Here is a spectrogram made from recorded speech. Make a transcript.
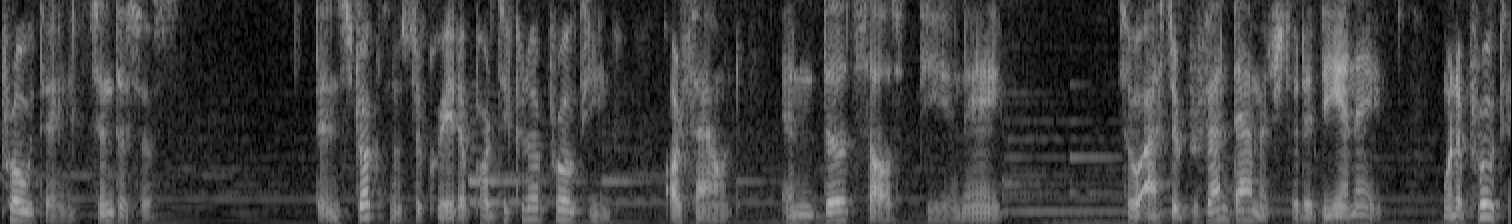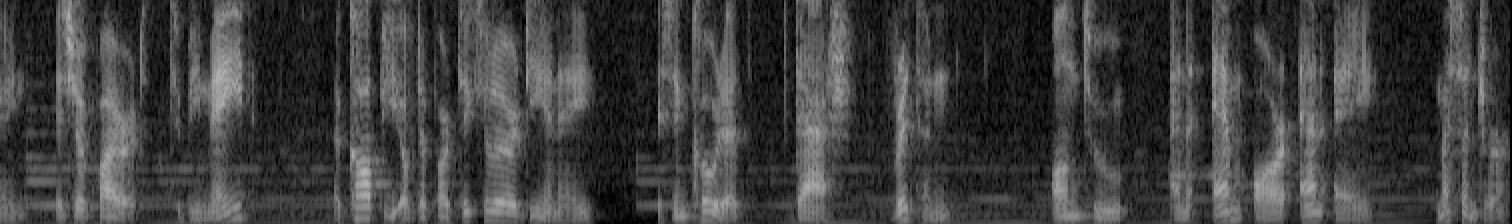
protein synthesis. The instructions to create a particular protein are found in the cell's DNA. So as to prevent damage to the DNA, when a protein is required to be made, a copy of the particular DNA is encoded dash written onto an mRNA messenger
